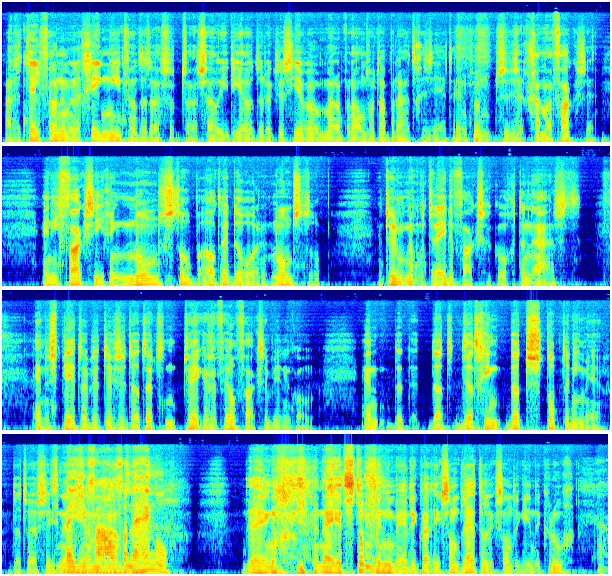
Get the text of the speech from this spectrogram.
Maar het telefoonnummer dat ging niet, want het was, het was zo idioot druk. Dus die hebben we maar op een antwoordapparaat gezet. En van, ga maar faxen. En die fax die ging non-stop altijd door, non-stop. En toen heb ik nog een tweede fax gekocht daarnaast. En een splitter ertussen dat er twee keer zoveel faxen binnenkomen. En dat, dat, dat, ging, dat stopte niet meer. Dat was in, Het is een beetje een verhaal maand- van de hengel. de hengel. Ja, nee, het stopte niet meer. Ik, ik stond letterlijk stond ik in de kroeg. Ja.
